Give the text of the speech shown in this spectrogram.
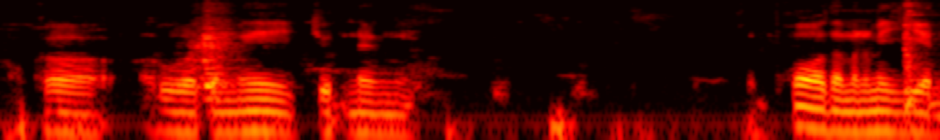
แล้วก็รัวตรงนี้จุดหนึ่งนี่สมพ่อแต่มันไม่เย็น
